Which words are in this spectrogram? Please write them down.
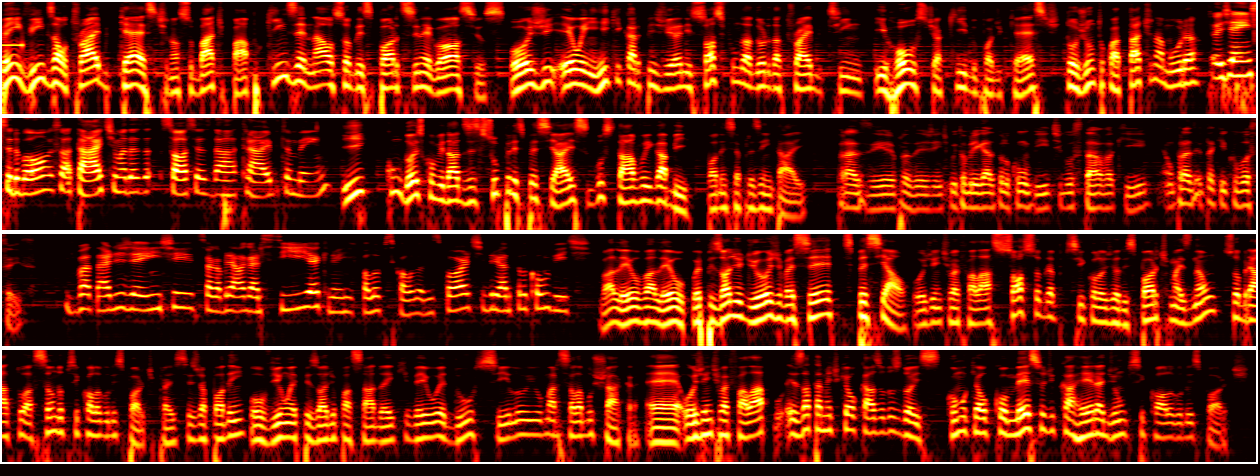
Bem-vindos ao Tribecast, nosso bate-papo quinzenal sobre esportes e negócios. Hoje, eu, Henrique Carpigiani, sócio fundador da Tribe Team e host aqui do podcast, tô junto com a Tati Namura. Oi, gente, tudo bom? Eu sou a Tati, uma das sócias da Tribe também. E com dois convidados super especiais, Gustavo e Gabi. Podem se apresentar aí. Prazer, prazer, gente. Muito obrigado pelo convite, Gustavo aqui. É um prazer estar aqui com vocês. Boa tarde, gente. Sou a Gabriela Garcia, que o Henrique falou, psicóloga do esporte. Obrigado pelo convite. Valeu, valeu. O episódio de hoje vai ser especial. Hoje a gente vai falar só sobre a psicologia do esporte, mas não sobre a atuação do psicólogo do esporte. Para isso, vocês já podem ouvir um episódio passado aí que veio o Edu, o Silo e o Marcela Buchacra. É, hoje a gente vai falar exatamente o que é o caso dos dois. Como que é o começo de carreira de um psicólogo do esporte.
